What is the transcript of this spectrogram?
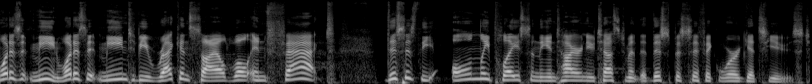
what does it mean? What does it mean to be reconciled? Well, in fact, this is the only place in the entire New Testament that this specific word gets used.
